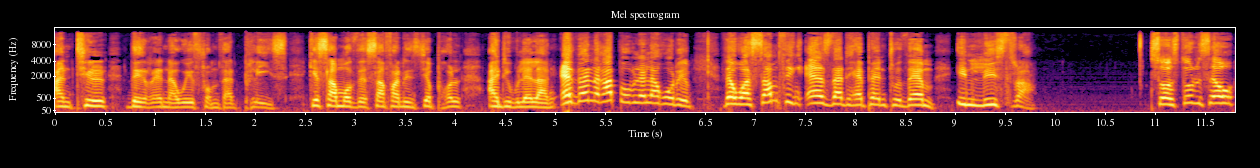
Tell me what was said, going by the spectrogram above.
until they ran away from that place. Ke some of the sufferings tše paul a di bolelang. And then gape o bolela gore there was something else that happened to them in lystra. So story seo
